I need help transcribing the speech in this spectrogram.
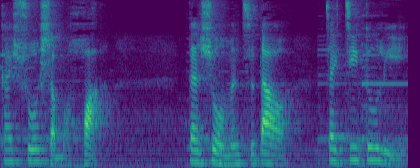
该说什么话。但是我们知道，在基督里，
